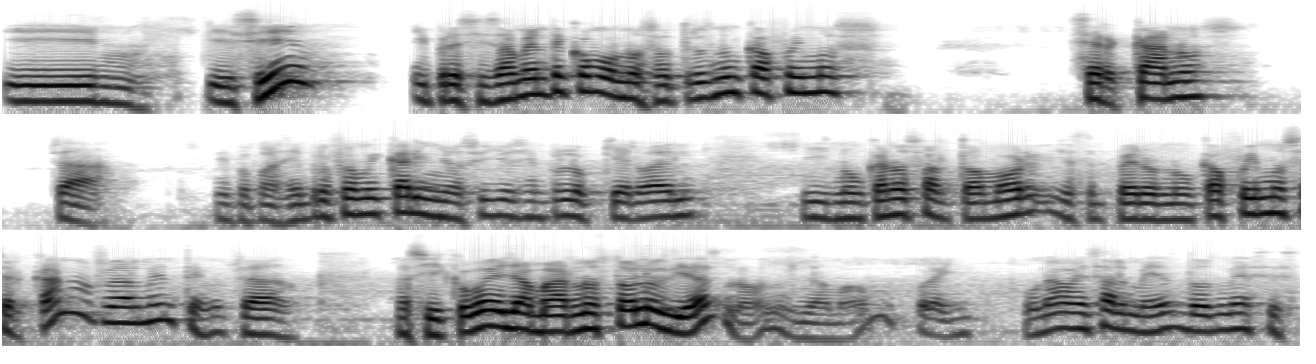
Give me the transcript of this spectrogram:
Y, y sí, y precisamente como nosotros nunca fuimos cercanos, o sea, mi papá siempre fue muy cariñoso y yo siempre lo quiero a él y nunca nos faltó amor, este, pero nunca fuimos cercanos realmente, o sea, así como de llamarnos todos los días, no, nos llamábamos por ahí una vez al mes, dos meses.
